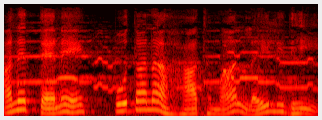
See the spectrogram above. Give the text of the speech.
અને તેને પોતાના હાથમાં લઈ લીધી.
